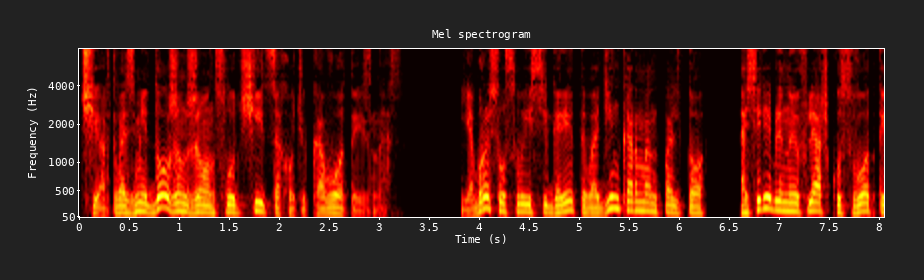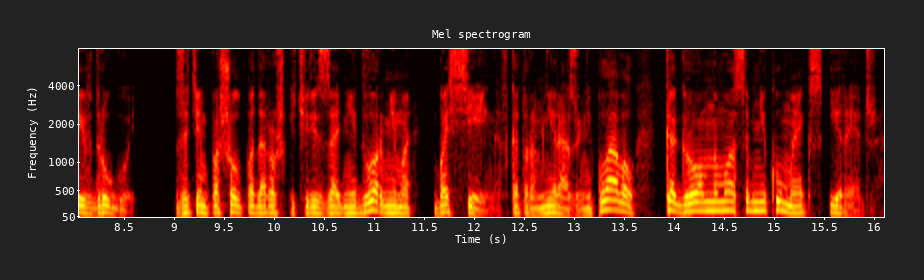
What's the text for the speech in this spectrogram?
Черт возьми, должен же он случиться хоть у кого-то из нас. Я бросил свои сигареты в один карман пальто, а серебряную фляжку с водкой в другой. Затем пошел по дорожке через задний двор мимо бассейна, в котором ни разу не плавал, к огромному особняку Мэкс и Реджа.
